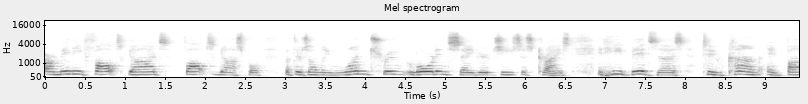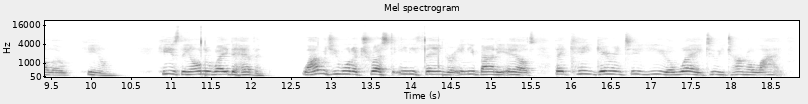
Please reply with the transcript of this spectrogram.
are many false gods, false gospel, but there's only one true Lord and Savior, Jesus Christ, and He bids us to come and follow Him. He is the only way to heaven. Why would you want to trust anything or anybody else that can't guarantee you a way to eternal life?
